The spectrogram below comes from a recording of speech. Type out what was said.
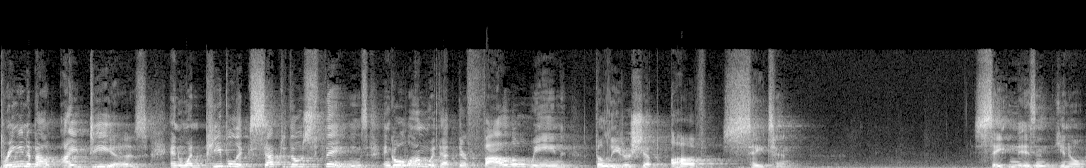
bringing about ideas. And when people accept those things and go along with that, they're following the leadership of Satan. Satan isn't, you know,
